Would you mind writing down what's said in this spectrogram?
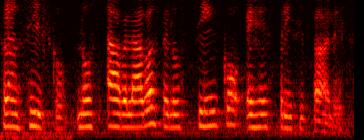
Francisco, nos hablabas de los cinco ejes principales.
